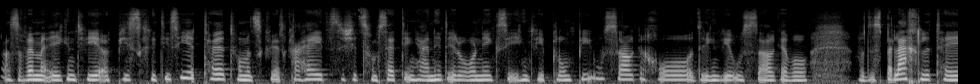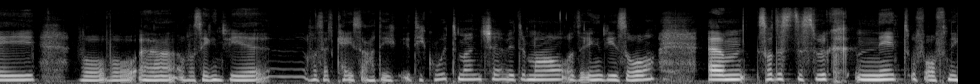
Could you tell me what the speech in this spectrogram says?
Also wenn man irgendwie etwas kritisiert hat, wo man das Gefühl hat, hey, das ist jetzt vom Setting her nicht Ordnung, sind irgendwie plumpe Aussagen gekommen oder irgendwie Aussagen, wo, wo das belächelt haben, wo, wo, äh, wo es irgendwie wo es hat geheißen, ah, die, die Gutmenschen wieder mal oder irgendwie so. Ähm, so, dass das wirklich nicht auf offene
